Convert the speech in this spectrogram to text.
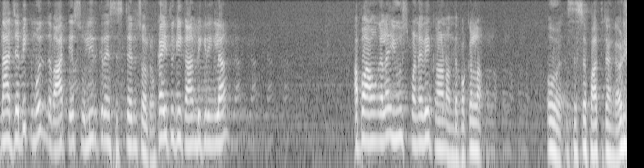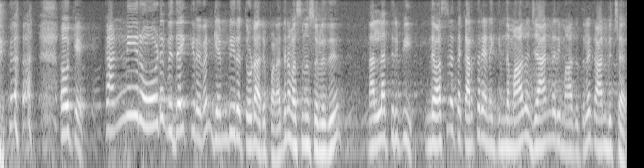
நான் ஜபிக்கும் போது இந்த வார்த்தையை சொல்லியிருக்கிறேன் சிஸ்டர்னு சொல்றோம். கை தூக்கி காண்பிக்கிறீங்களா? அப்ப அவங்க எல்லாம் யூஸ் பண்ணவே காணும் அந்த பக்கம்லாம். ஓ சிஸ்டர் பார்த்துட்டாங்க அப்படி. ஓகே கண்ணீரோடு விதைக்கிறவன் கம்பீரத்தோடு அறுப்பான். அதான வசனம் சொல்லுது? நல்லா திருப்பி இந்த வசனத்தை கர்த்தர் எனக்கு இந்த மாதம் ஜான்வரி மாதத்துல காண்பிச்சார்.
